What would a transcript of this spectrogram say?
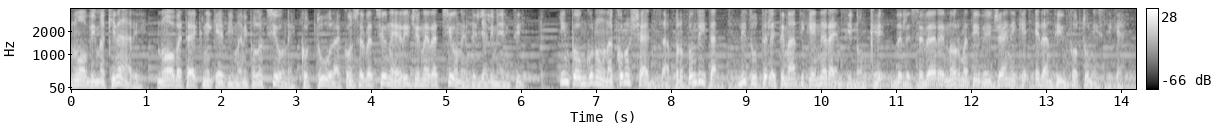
Nuovi macchinari, nuove tecniche di manipolazione, cottura, conservazione e rigenerazione degli alimenti impongono una conoscenza approfondita di tutte le tematiche inerenti, nonché delle severe normative igieniche ed antinfortunistiche.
